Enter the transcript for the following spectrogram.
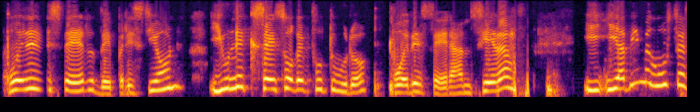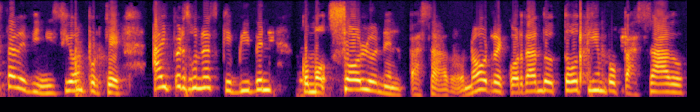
puede ser depresión y un exceso de futuro puede ser ansiedad. Y, a mí me gusta esta definición porque hay personas que viven como solo en el pasado, ¿no? Recordando todo tiempo pasado,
